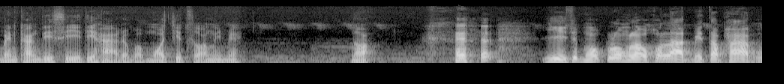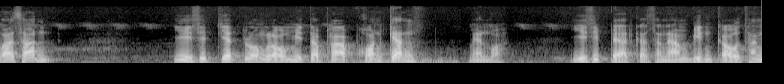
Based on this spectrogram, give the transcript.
เมนต์ครั้งที่สีที่หาเราบอกหมอชิดสองนี่ไหมเนาะยี่สิบหกลงเราโคราชมิตรภาพว่าสั้น ยี่สิบเจ็ดลงเรามิตรภาพขอนแก่นแม่นบ่ยี่สิบแปดกับสนามบินเก่าทั้ง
